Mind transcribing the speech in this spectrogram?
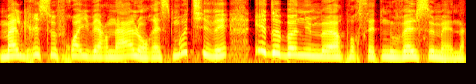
Malgré ce froid hivernal, on reste motivé et de bonne humeur pour cette nouvelle semaine.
